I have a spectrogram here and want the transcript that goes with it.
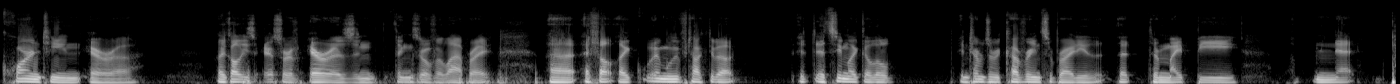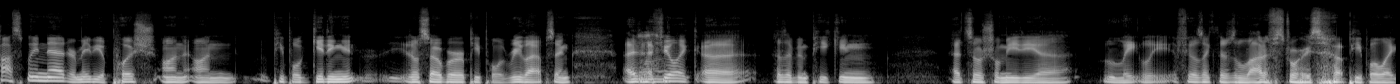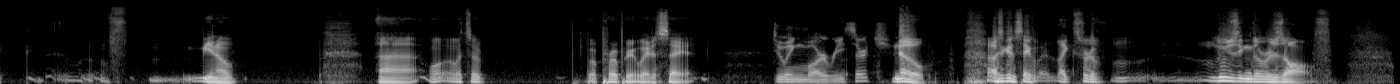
quarantine era, like all these sort of eras and things overlap, right? Uh, I felt like when we've talked about it, it seemed like a little, in terms of recovery and sobriety, that, that there might be a net, possibly net, or maybe a push on on people getting you know sober, people relapsing. I, I feel like uh, as I've been peeking at social media lately, it feels like there's a lot of stories about people like, f- you know, uh, what's a appropriate way to say it? Doing more research. No, I was going to say like sort of losing the resolve.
